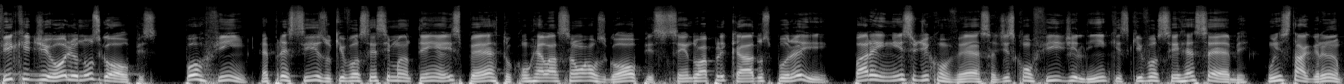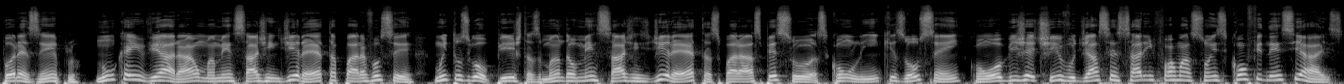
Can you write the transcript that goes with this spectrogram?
Fique de olho nos golpes. Por fim, é preciso que você se mantenha esperto com relação aos golpes sendo aplicados por aí. Para início de conversa, desconfie de links que você recebe. O Instagram, por exemplo, nunca enviará uma mensagem direta para você. Muitos golpistas mandam mensagens diretas para as pessoas, com links ou sem, com o objetivo de acessar informações confidenciais.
